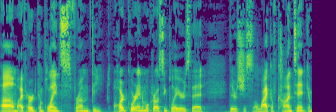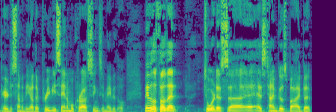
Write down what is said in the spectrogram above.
Um, I've heard complaints from the hardcore Animal Crossing players that there's just a lack of content compared to some of the other previous Animal Crossings, and maybe they'll maybe they'll throw that toward us uh, as time goes by. But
